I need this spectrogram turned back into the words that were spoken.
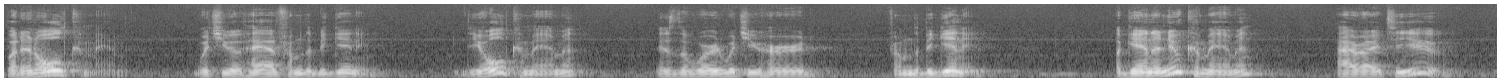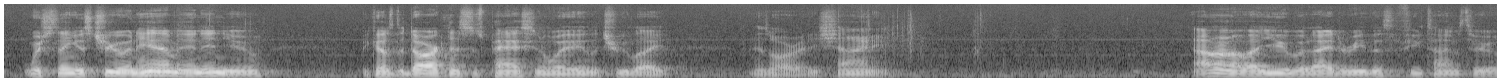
but an old commandment, which you have had from the beginning. The old commandment is the word which you heard from the beginning. Again, a new commandment I write to you, which thing is true in him and in you, because the darkness is passing away and the true light is already shining. I don't know about you, but I had to read this a few times through.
